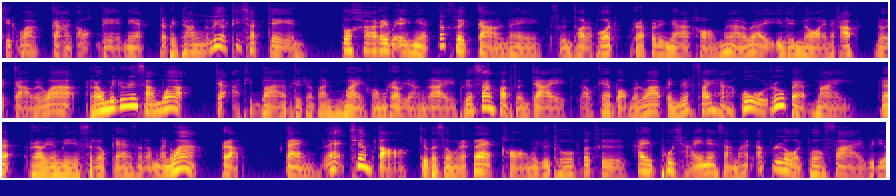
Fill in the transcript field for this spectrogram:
คิดว่าการออกเดทเนี่ยจะเป็นทางเลือกที่ชัดเจน ตัวคาเรมเองเนี่ยก็เคยกล่าวในศูนย์ทรพจน์รับปริญญาของมหาวิทยาลัยอิลลินอยนะครับ โดยกล่าวไว้ว่าเราไม่รู้ด้วยซ้ำว่า จะอธิบายผลิตภัณฑ์ใหม่ของเราอย่างไร เพื่อสร้างความสนใจ เราแค่บอกมันว่าเป็นเว็บไซต์หาคู่รูปแบบใหม่ และเรายังมีสโลแกนสำหรับมันว่า ปรับแต่งและเชื่อมต่อจุดประสงค์แรก ๆ ของ YouTube ก็คือ ให้ผู้ใช้เนี่ยสามารถอัปโหลดโปรไฟล์วิดีโอ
